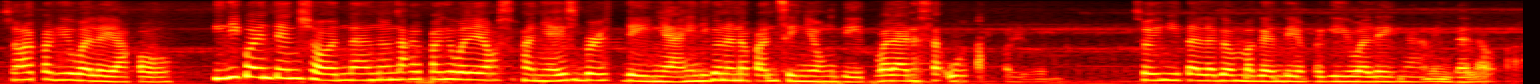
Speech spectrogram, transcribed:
So nakipaghiwalay ako. Hindi ko intensyon na nung nakipaghiwalay ako sa kanya is birthday niya, hindi ko na napansin yung date. Wala na sa utak ko yun. So hindi talaga maganda yung paghiwalay namin dalawa.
